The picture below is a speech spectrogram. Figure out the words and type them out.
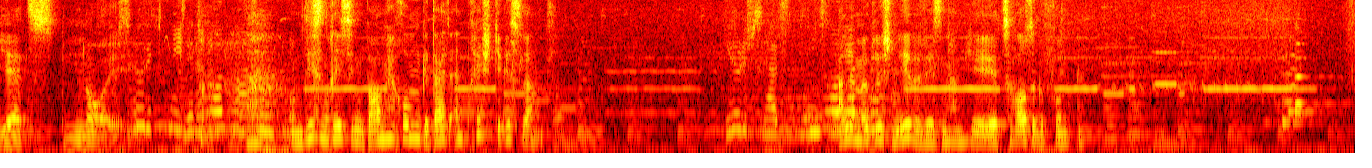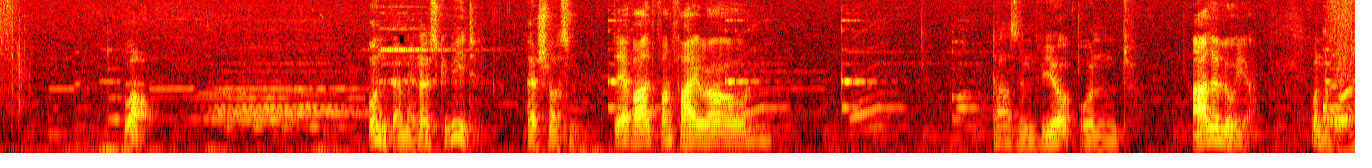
Jetzt neu. Um diesen riesigen Baum herum gedeiht ein prächtiges Land. Alle möglichen Lebewesen haben hier ihr Zuhause gefunden. Wow. Und wir haben ein neues Gebiet erschlossen. Der Wald von Fyron. Da sind wir und Halleluja. wundervoll.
